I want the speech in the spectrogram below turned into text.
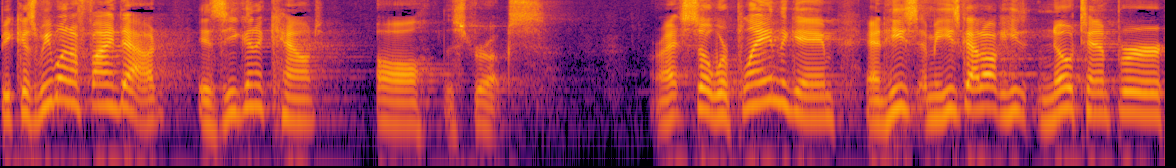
because we want to find out is he going to count all the strokes. Right, so we're playing the game, and he's, I mean, he's got all, he's no temper.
